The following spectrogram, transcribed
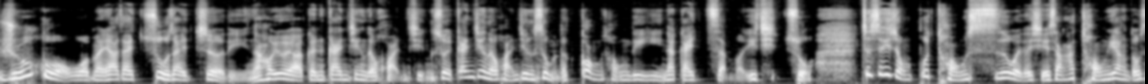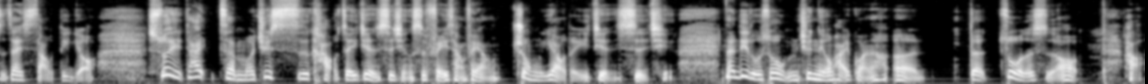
如果我们要在住在这里，然后又要跟干净的环境，所以干净的环境是我们的共同利益，那该怎么一起做？这是一种不同思维的协商，它同样都是在扫地哦，所以他怎么去思考这一件事情是非常非常重要的一件事情。那例如说，我们去牛排馆呃的做的时候，好。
